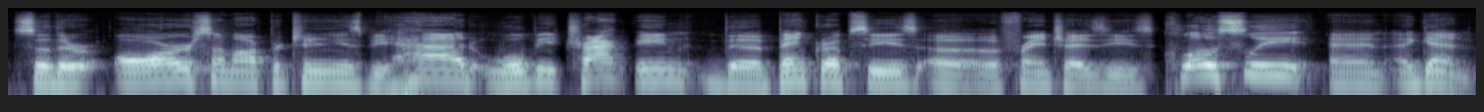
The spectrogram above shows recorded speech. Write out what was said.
So there are some opportunities to be had. We'll be tracking the bankruptcies of franchisees closely. And again,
